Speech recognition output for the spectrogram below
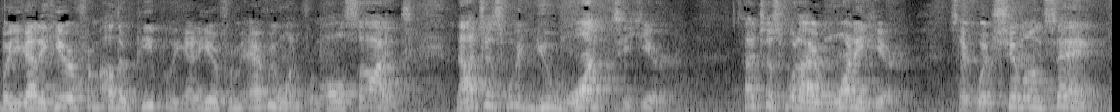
But you got to hear from other people. You got to hear from everyone, from all sides. Not just what you want to hear. It's not just what I want to hear. It's like what Shimon's saying.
